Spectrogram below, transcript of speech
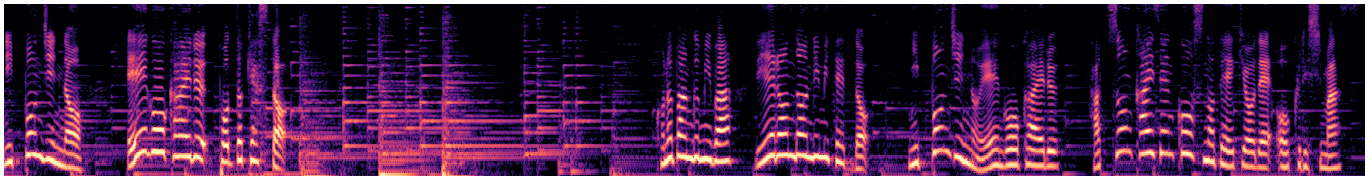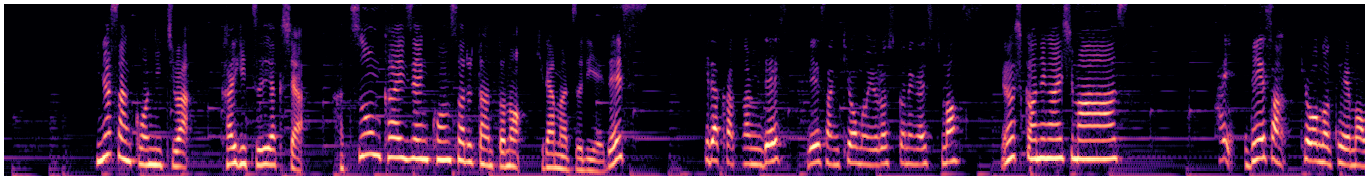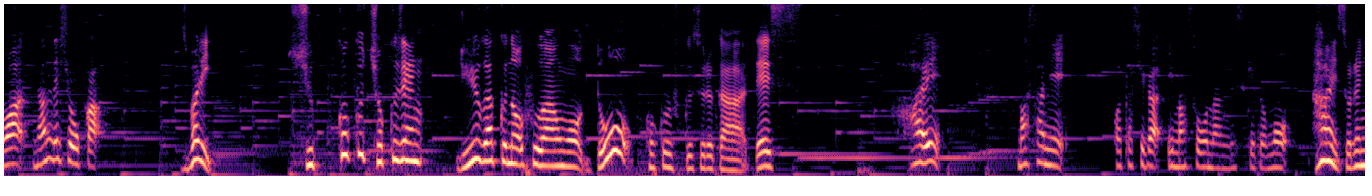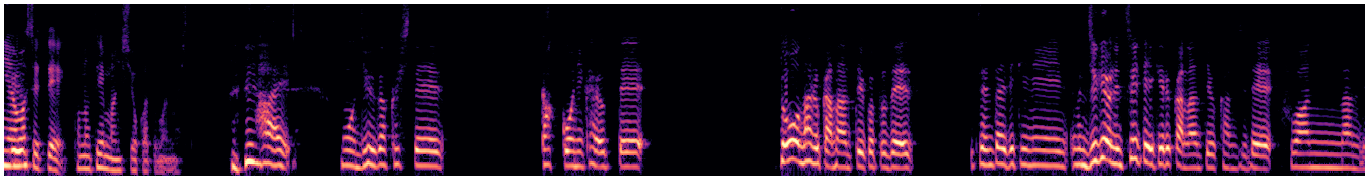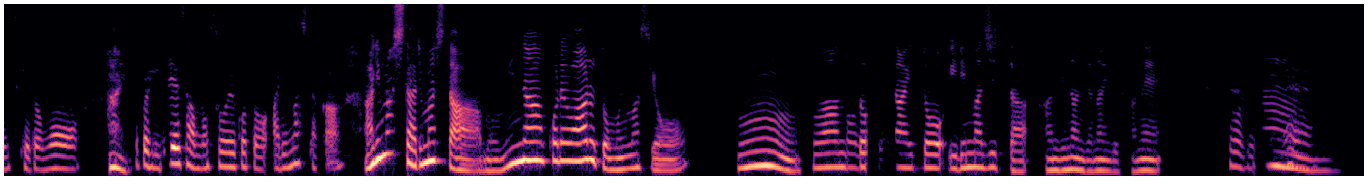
日本人の英語を変えるポッドキャスト。この番組はリエロンドンリミテッド日本人の英語を変える発音改善コースの提供でお送りします。皆さんこんにちは。会議通訳者発音改善コンサルタントの平松理恵です。日高奈美です。リエさん、今日もよろしくお願いします。よろしくお願いします。はい、リエさん、今日のテーマは何でしょうか？ズバリ出国直前留学の不安をどう克服するかです。はい、まさに私が今そうなんですけども、はいそれに合わせてこのテーマにしようかと思いました。はい、もう留学して、学校に通って、どうなるかなっていうことで、全体的に授業についていけるかなっていう感じで不安なんですけども、はいやっぱりリエさんもそういうことありましたか？ありました、ありました。もうみんなこれはあると思いますよ。うん。不安と期待と入り混じった感じなんじゃないですかね。そうですね。ん。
